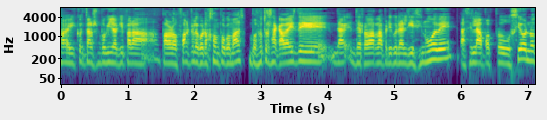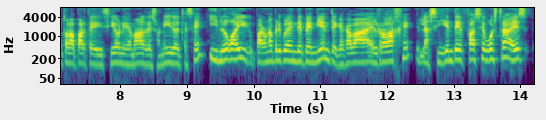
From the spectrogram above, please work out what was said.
ahí contanos un poquillo aquí para, para los fans que lo conozcan un poco más. Vosotros acabáis de, de, rodar la película el 19, hacéis la postproducción, ¿no? toda la parte de edición y demás, de sonido, etc. Y luego ahí, para una película independiente que acaba el rodaje, la siguiente fase vuestra es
